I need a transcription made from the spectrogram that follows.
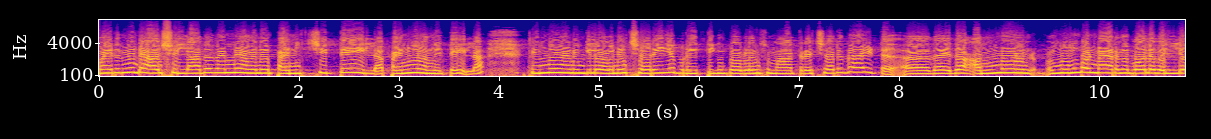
മരുന്നിന്റെ ആവശ്യമില്ലാതെ തന്നെ അവന് പനിച്ചിട്ടേ ഇല്ല പനി വന്നിട്ടേ ഇല്ല. പിന്നെ ആണെങ്കിലും അവന് ചെറിയ ബ്രീത്തിങ് പ്രോബ്ലംസ് മാത്രമേ ചെറുതായിട്ട് അതായത് അന്ന് മുമ്പുണ്ടായിരുന്ന പോലെ വലിയ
